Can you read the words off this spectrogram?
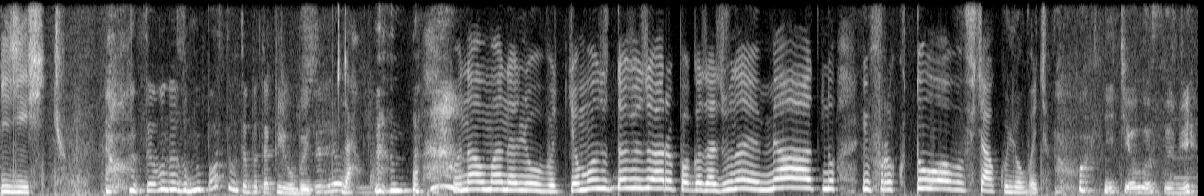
їсть. Це вона зубну пасту у тебе так любить? Да. Вона в мене любить. Я можу навіть зараз показати. Вона і м'ятну, і фруктову, всяку любить. О, нічого собі.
